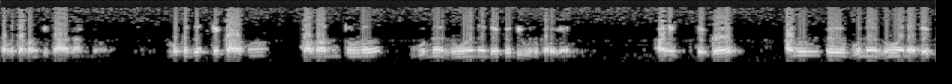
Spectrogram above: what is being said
තම තමන් හිතා ගන්න ඕන. මොකද එකක් තමන් තුළ ගුණ නුවණ දෙක දියුණු කරගන්න. අනිත් එක අනුන්ට ගුණ නුවණ දෙක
